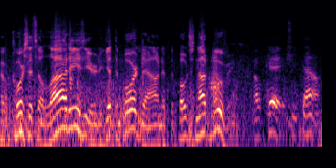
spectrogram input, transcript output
Of course, it's a lot easier to get the board down if the boat's not moving. Okay, she's down.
